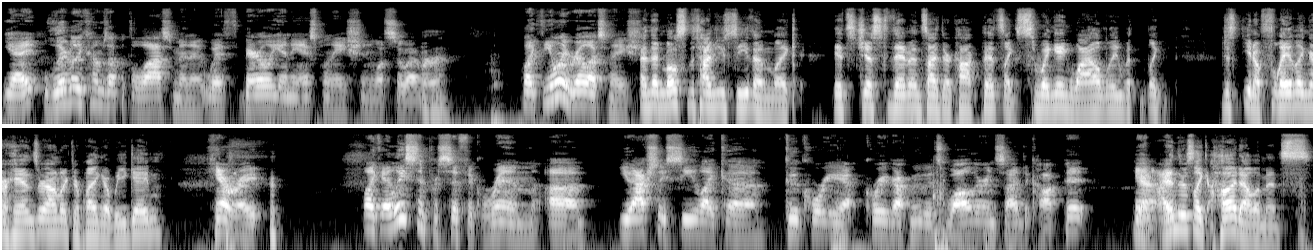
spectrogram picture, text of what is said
Yeah, it literally comes up at the last minute with barely any explanation whatsoever. Like the only real explanation. And then most of the time you see them like it's just them inside their cockpits, like swinging wildly with like just you know flailing their hands around like they're playing a Wii game. yeah, right. like at least in Pacific Rim, um, you actually see like uh, good choreo- choreographed movements while they're inside the cockpit. Yeah, I- and there's like HUD elements,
